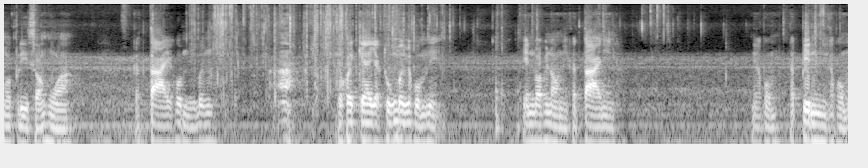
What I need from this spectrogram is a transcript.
หัวปลีสองหัว กระต่ายผมนี่เบิ้งอะเดี๋ยวค่อยแกะจากถุงเบิ้งครับผมนี่เห็นบ่พี่น้องนี่กระต่ายนี่เนี่ครับผมตะปินนี่ครับผม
